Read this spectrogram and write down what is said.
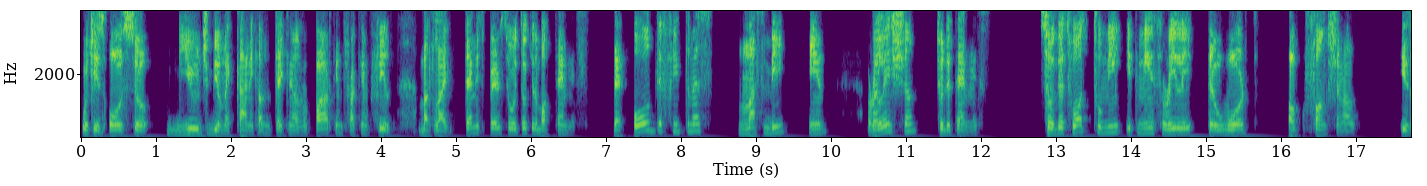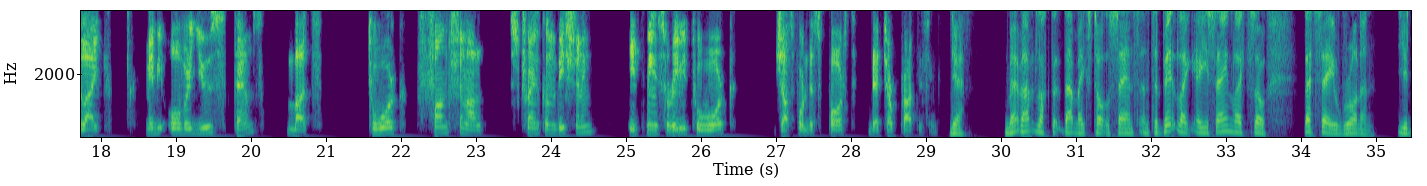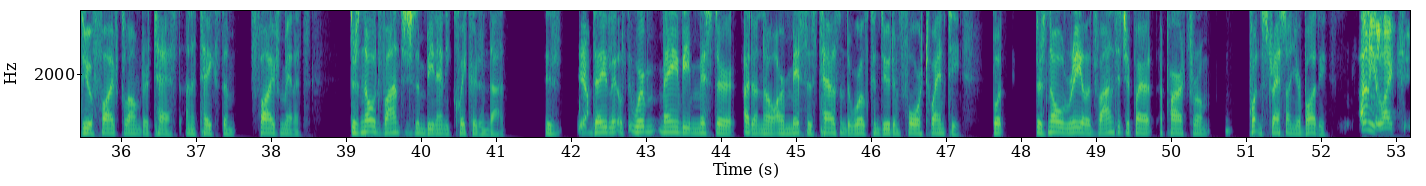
which is also huge biomechanical and technical part in track and field. But like tennis players, so we're talking about tennis. That all the fitness must be in relation to the tennis. So that's what to me it means really the word of functional is like maybe overuse terms, but to work functional strength conditioning, it means really to work just for the sport that you're practicing. Yeah. Look, that makes total sense. And it's a bit like, are you saying like, so let's say running, you do a five kilometer test and it takes them five minutes. There's no advantage them being any quicker than that. Is yeah. they little, we're maybe Mr. I don't know, or Mrs. Thousand the world can do it in 420, but there's no real advantage apart, apart from putting stress on your body. I mean, like,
